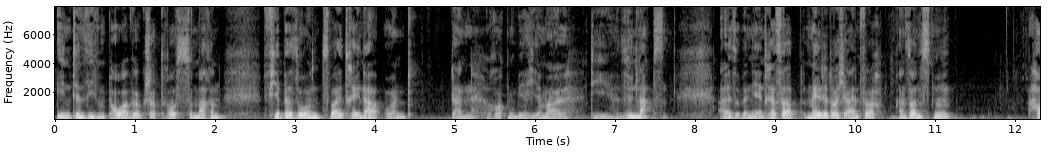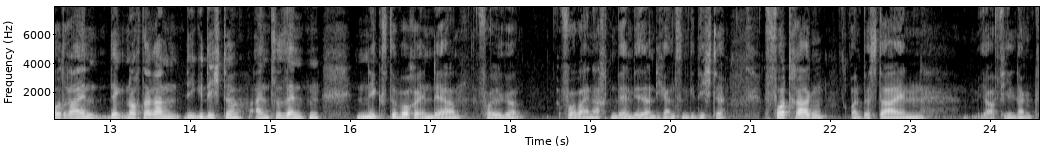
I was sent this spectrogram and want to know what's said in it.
intensiven Power-Workshop draus zu machen. Vier Personen, zwei Trainer und dann rocken wir hier mal die Synapsen. Also, wenn ihr Interesse habt, meldet euch einfach. Ansonsten haut rein, denkt noch daran, die Gedichte einzusenden. Nächste Woche in der Folge vor Weihnachten werden wir dann die ganzen Gedichte vortragen. Und bis dahin, ja, vielen Dank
